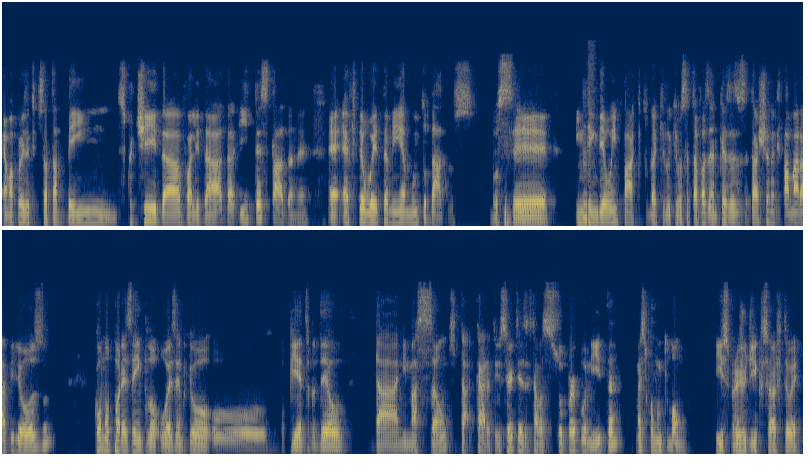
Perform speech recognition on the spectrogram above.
é uma coisa que precisa estar bem discutida, validada e testada, né? É, FTUE também é muito dados. Você entender o impacto daquilo que você está fazendo. Porque às vezes você está achando que está maravilhoso, como por exemplo, o exemplo que o, o, o Pietro deu da animação, que tá, cara, eu tenho certeza que estava super bonita, mas ficou muito bom. E isso prejudica o seu FTUE.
